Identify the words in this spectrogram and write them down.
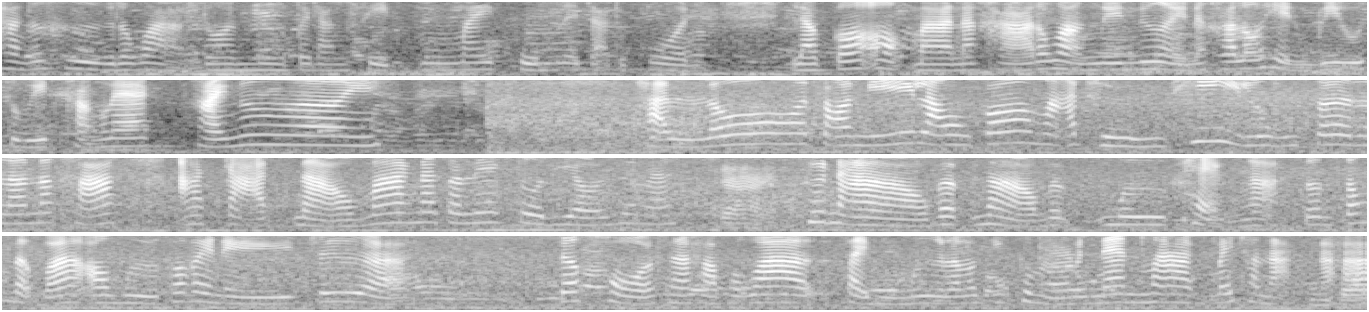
ทางก็คือระหว่างดอนเมืองไปรังสิตไม่คุ้มเลยจ้ะทุกคน แล้วก็ออกมานะคะ ระหว่างเหนื่อยๆนะคะ เราเห็นวิวสวิตครั้งแรกหายเหนื่อยฮัลโหล ตอนนี้เราก็มาถึงที่ลุงเซินแล้วนะคะ อากาศหนาวมาก น่าจะเรียกตัวเดียวใช่ไหมใช่ คือหนาวแบบหนาวแบบมือแข็งอะ่ะ จนต้องแบบว่าเอามือเข้าไปในเสื้อ เสื้อโค้ชนะคะ เพราะว่าใส่ถุงมือแล้วเมื่อกี้คือมันแน่นมากไม่ถนัดนะคะ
